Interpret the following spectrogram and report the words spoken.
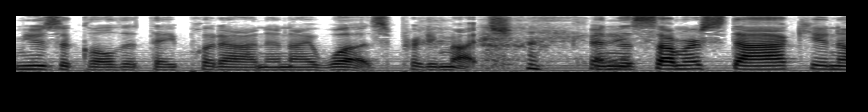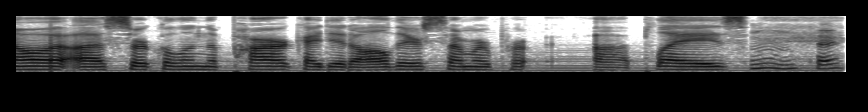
musical that they put on, and I was pretty much. And the summer stock, you know, uh, Circle in the Park. I did all their summer pr- uh, plays, okay.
